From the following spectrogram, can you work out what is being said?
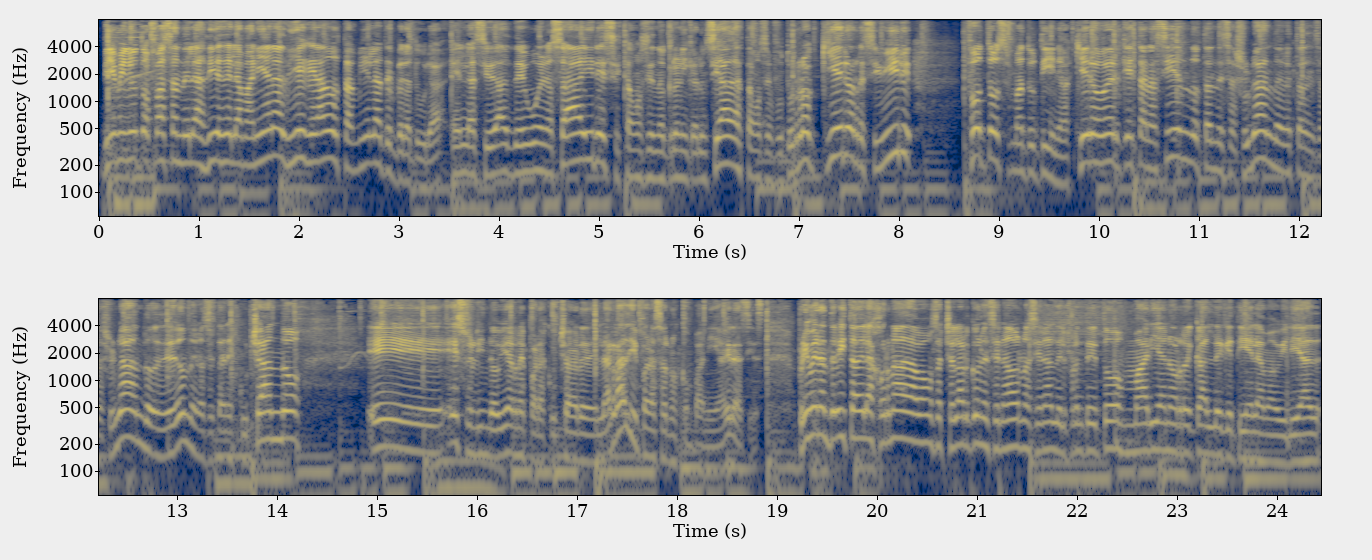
Diez minutos pasan de las 10 de la mañana, 10 grados también la temperatura. En la ciudad de Buenos Aires, estamos haciendo crónica anunciada, estamos en Futurock. Quiero recibir fotos matutinas. Quiero ver qué están haciendo, están desayunando, no están desayunando, desde dónde nos están escuchando. Eh, es un lindo viernes para escuchar la radio y para hacernos compañía. Gracias. Primera entrevista de la jornada. Vamos a charlar con el senador nacional del Frente de Todos, Mariano Recalde, que tiene la amabilidad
